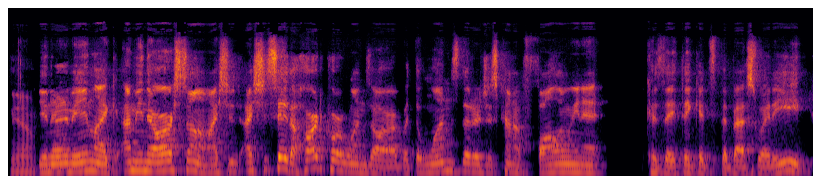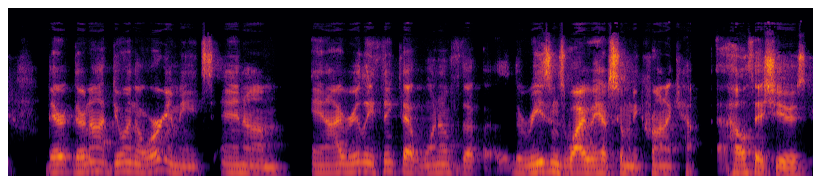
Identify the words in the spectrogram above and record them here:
Yeah. You know what I mean? Like, I mean, there are some. I should I should say the hardcore ones are, but the ones that are just kind of following it because they think it's the best way to eat, they're they're not doing the organ meats. And um and I really think that one of the the reasons why we have so many chronic health issues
